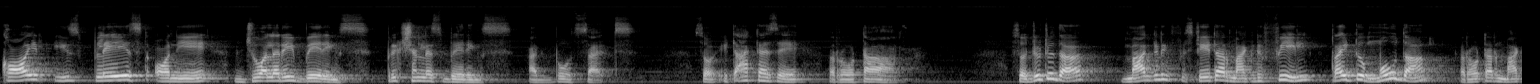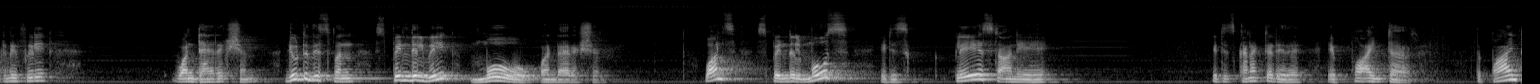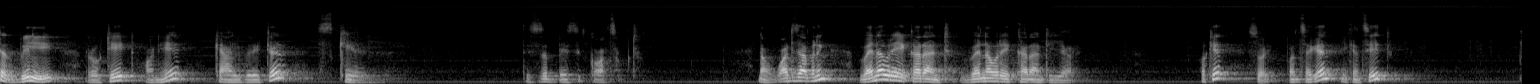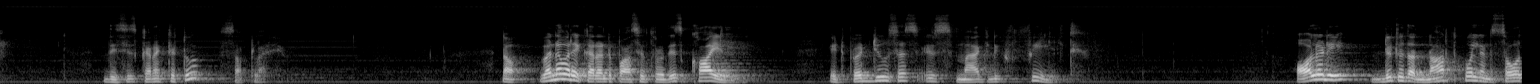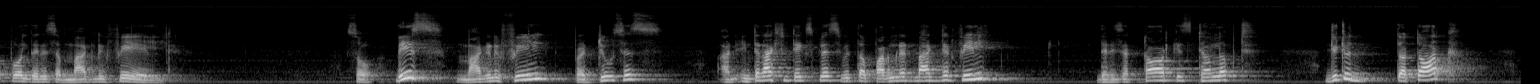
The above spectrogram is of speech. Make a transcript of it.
coil is placed on a jewelry bearings, frictionless bearings at both sides. So, it acts as a rotor. So, due to the magnetic stator magnetic field try to move the rotor magnetic field one direction due to this one spindle will move one direction once spindle moves it is placed on a it is connected a, a pointer the pointer will rotate on a calibrated scale. This is a basic concept. Now, what is happening? Whenever a current, whenever a current here, okay. So, once again you can see it. This is connected to supply. Now, whenever a current passes through this coil, it produces its magnetic field. Already due to the north pole and south pole there is a magnetic field. So this magnetic field produces an interaction takes place with the permanent magnet field. There is a torque is developed. Due to the torque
